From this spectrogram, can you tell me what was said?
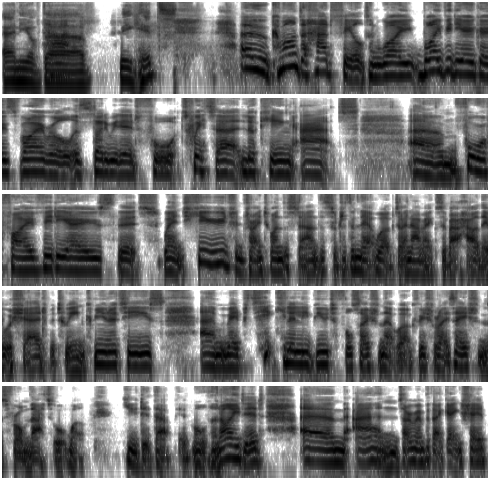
Any of the uh, big hits? Oh, Commander Hadfield and why why video goes viral. A study we did for Twitter, looking at um, four or five videos that went huge and trying to understand the sort of the network dynamics about how they were shared between communities. And we made particularly beautiful social network visualizations from that. Or well, you did that bit more than I did. Um, and I remember that getting shared,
